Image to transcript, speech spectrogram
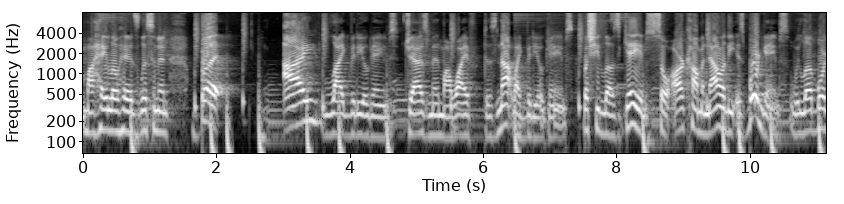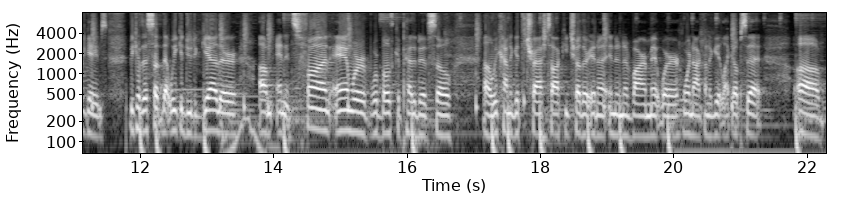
my Halo heads listening, but I like video games. Jasmine, my wife, does not like video games, but she loves games. So our commonality is board games. We love board games because it's something that we can do together, um, and it's fun, and we're we're both competitive. So uh, we kind of get to trash talk each other in a in an environment where we're not going to get like upset. Um,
